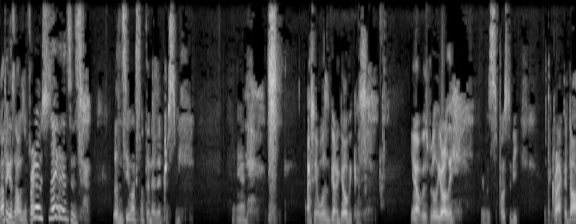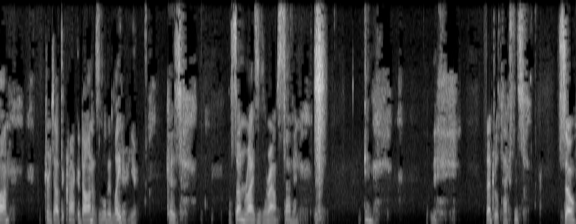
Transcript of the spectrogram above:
Not because I was afraid. I was just saying this is doesn't seem like something that interests me. And actually, I wasn't gonna go because you know it was really early. It was supposed to be at the crack of dawn. Turns out the crack of dawn is a little bit later here because the sun rises around seven in central Texas. So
